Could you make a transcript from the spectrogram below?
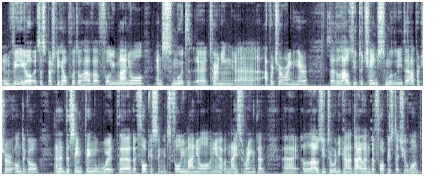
In video, it's especially helpful to have a fully manual and smooth uh, turning uh, aperture ring here that allows you to change smoothly the aperture on the go. And then the same thing with uh, the focusing. It's fully manual and you have a nice ring that uh, allows you to really kind of dial in the focus that you want.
